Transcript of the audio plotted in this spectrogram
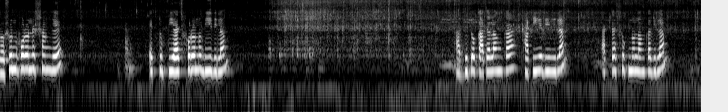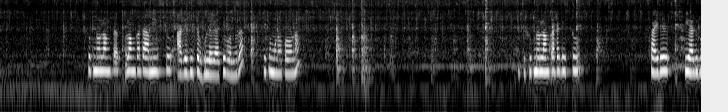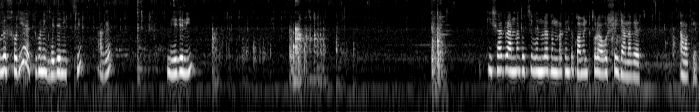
রসুন ফোড়নের সঙ্গে একটু পেঁয়াজ ফোড়নও দিয়ে দিলাম। আর দুটো কাঁচা লঙ্কা ফাটিয়ে দিয়ে দিলাম। একটা শুকনো লঙ্কা দিলাম। শুকনো লঙ্কা, লঙ্কাটা আমি একটু আগে দিতে ভুলে গেছি বন্ধুরা, কিছু মনে করো না। শুকনো লঙ্কাটাকে একটু সাইডে পেঁয়াজগুলো সরিয়ে একটুখানি ভেজে নিচ্ছি, আগে ভেজে নিই। কী শাক রান্না করছি বন্ধুরা, তোমরা কিন্তু কমেন্ট করে অবশ্যই জানাবে আমাকে।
